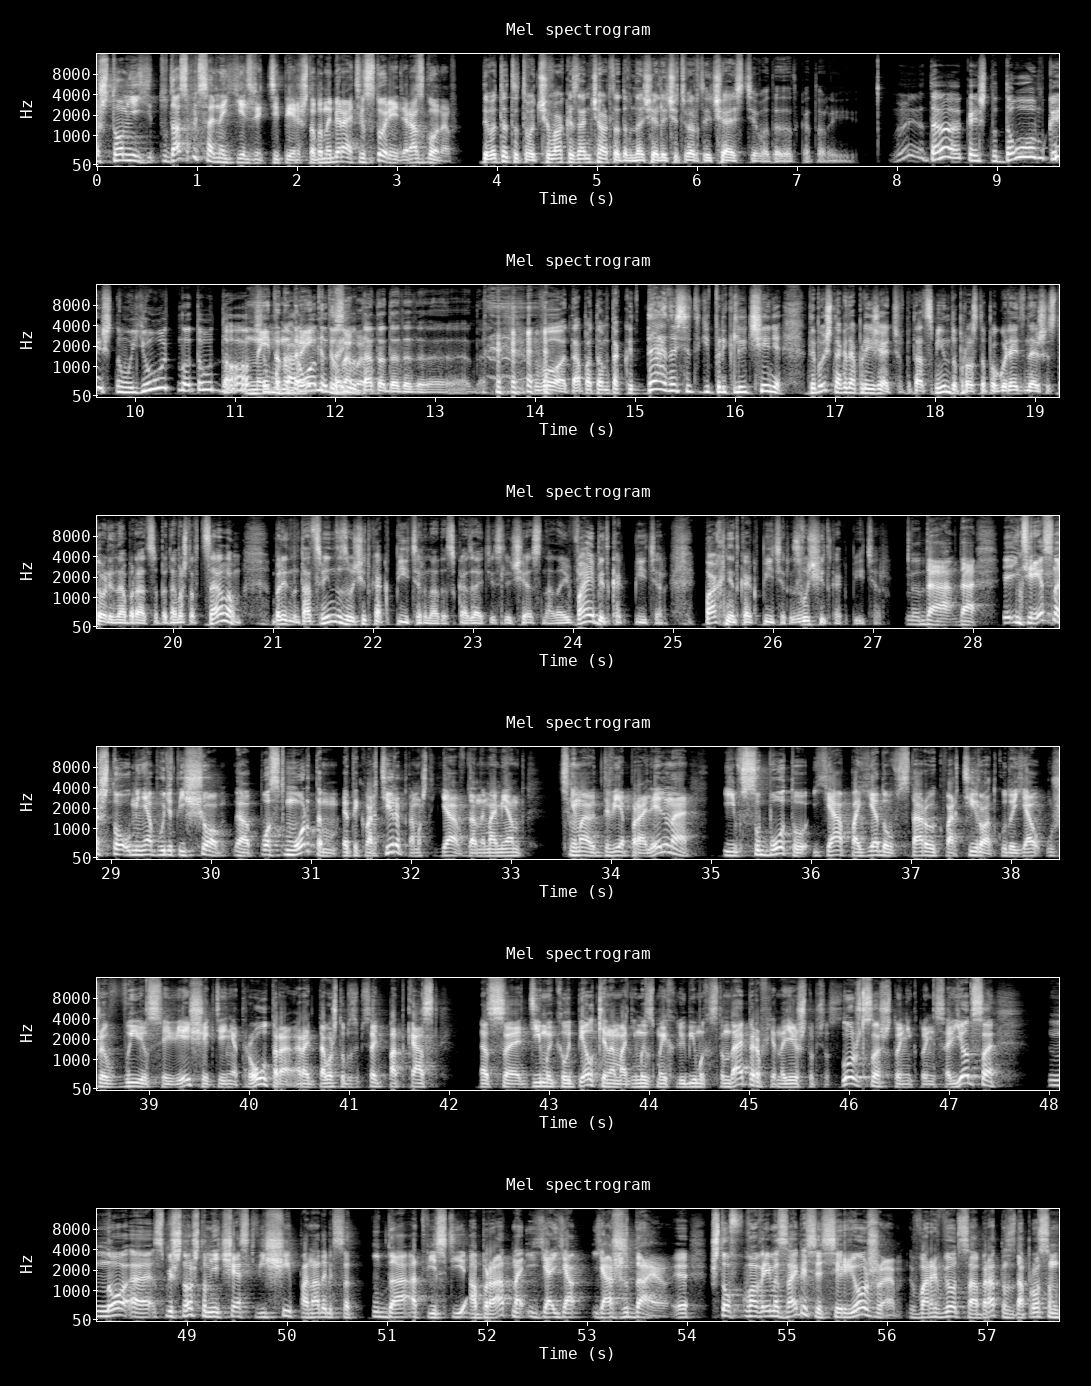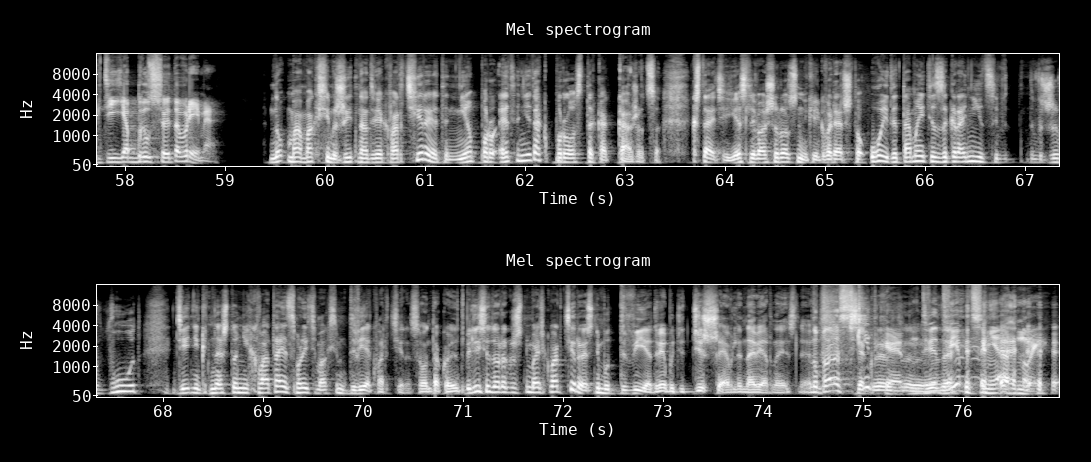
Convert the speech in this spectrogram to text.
Что мне туда специально ездить теперь, чтобы набирать истории для разгонов? Да вот этот вот чувак из Uncharted в начале четвертой части, вот этот, который ну, да, конечно, дом, конечно, уютно тут, да. Нейтана Дрейка ты забыл? Да, да, да, да, да, да. Вот, а потом такой, да, но все-таки приключения. Ты будешь иногда приезжать в Тацминду просто погулять, знаешь, истории набраться, потому что в целом, блин, Тацминда звучит как Питер, надо сказать, если честно. Она и вайбит как Питер, пахнет как Питер, звучит как Питер. Да, да. Интересно, что у меня будет еще э, постмортом этой квартиры, потому что я в данный момент снимаю две параллельно, и в субботу я поеду в старую квартиру, откуда я уже вывез все вещи, где нет роутера, ради того, чтобы записать подкаст с Димой Клепелкиным, одним из моих любимых стендаперов. Я надеюсь, что все сложится, что никто не сольется. Но э, смешно, что мне часть вещей понадобится туда отвезти обратно, и я, я, я ожидаю, э, что во время записи Сережа ворвется обратно с допросом, где я был все это время. Ну, Максим, жить на две квартиры это не, про, это не так просто, как кажется. Кстати, если ваши родственники говорят, что ой, да там эти за границей живут, денег на что не хватает, смотрите, Максим, две квартиры. Он такой, в Тбилиси дорого снимать квартиру, я сниму две. Две будет дешевле, наверное, если... Ну, правда, скидка. Две, да. две по цене одной.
